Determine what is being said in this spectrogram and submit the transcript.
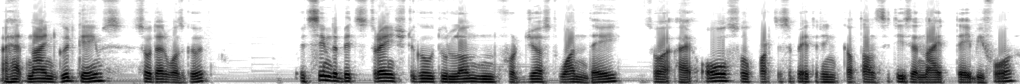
I had 9 good games, so that was good. It seemed a bit strange to go to London for just one day, so I also participated in Catan Cities a night day before.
